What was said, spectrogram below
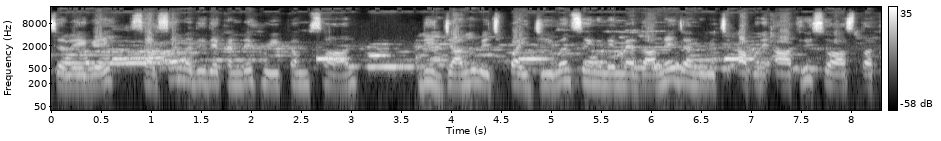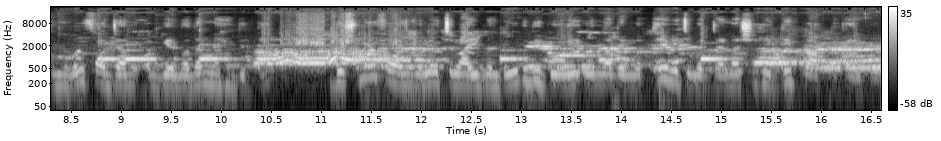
ਚਲੇ ਗਏ। ਸਰਸਾ ਨਦੀ ਦੇ ਕੰਢੇ ਹੋਈ ਕਮਸਾਨ ਦੀ ਜੰਗ ਵਿੱਚ ਭਾਈ ਜੀਵਨ ਸਿੰਘ ਨੇ ਮੈਦਾਨੇ ਜੰਗ ਵਿੱਚ ਆਪਣੇ ਆਖਰੀ ਸਵਾਸ ਤੱਕ ਮੁਗਲ ਫੌਜਾਂ ਨੂੰ ਅੱਗੇ ਵਧਣ ਨਹੀਂ ਦਿੱਤਾ। ਦੁਸ਼ਮਣ ਫੌਜ ਵੱਲੋਂ ਚਲਾਈ ਬੰਦੂਕ ਦੀ ਗੋਲੀ ਉਹਨਾਂ ਦੇ ਮੱਥੇ ਵਿੱਚ ਵੱਜਣ ਨਾਲ ਸ਼ਹੀਦੀ ਪ੍ਰਾਪਤ ਕਰ ਗਈ।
